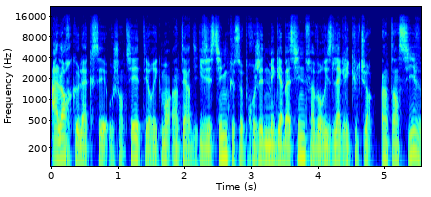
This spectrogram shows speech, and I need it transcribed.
alors que l'accès au chantier est théoriquement interdit. Ils estiment que ce projet de méga bassine favorise l'agriculture intensive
